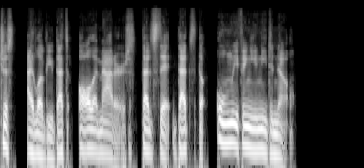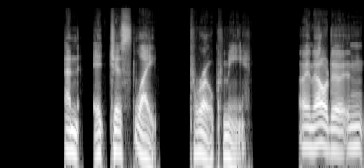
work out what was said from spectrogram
just, I love you. That's all that matters. That's it. That's the only thing you need to know. And it just like broke me. I mean, that'll do it. And,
